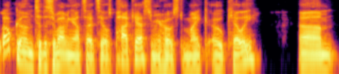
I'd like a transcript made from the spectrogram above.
Welcome to the Surviving Outside Sales podcast. I'm your host, Mike O'Kelly. Um,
